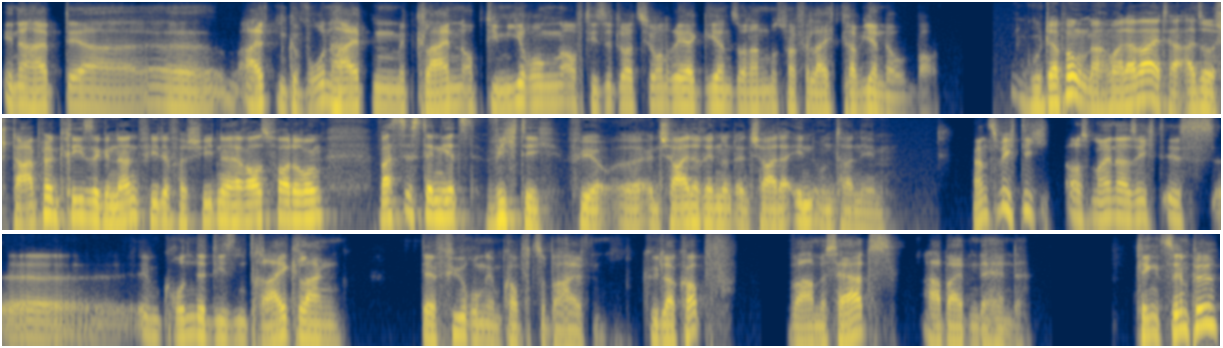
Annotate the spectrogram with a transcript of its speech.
innerhalb der äh, alten Gewohnheiten mit kleinen Optimierungen auf die Situation reagieren, sondern muss man vielleicht gravierender umbauen. Guter Punkt, machen wir da weiter. Also Stapelkrise genannt, viele verschiedene Herausforderungen. Was ist denn jetzt wichtig für äh, Entscheiderinnen und Entscheider in Unternehmen? Ganz wichtig aus meiner Sicht ist äh, im Grunde diesen Dreiklang der Führung im Kopf zu behalten. Kühler Kopf, warmes Herz, arbeitende Hände. Klingt simpel,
